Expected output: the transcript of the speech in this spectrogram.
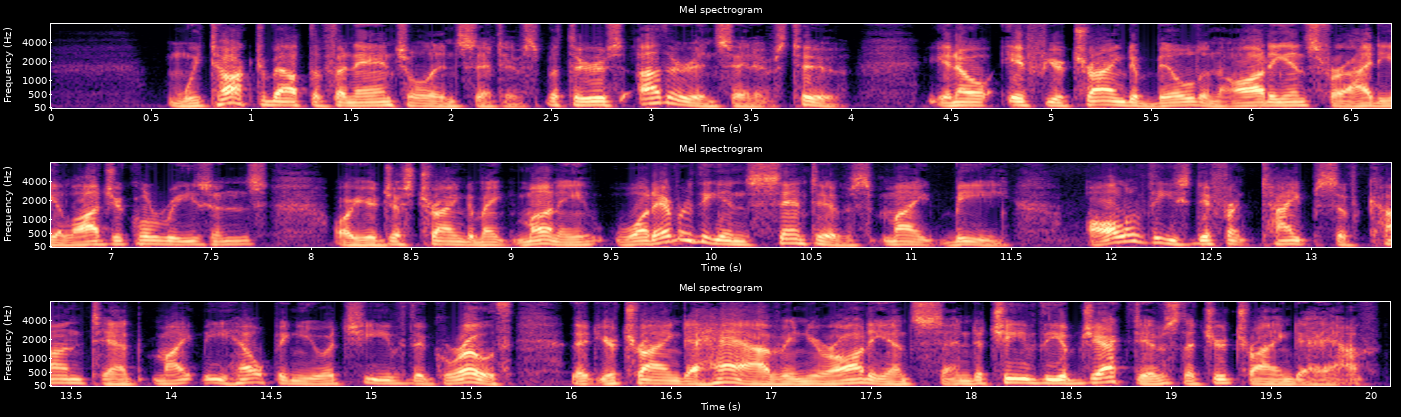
We talked about the financial incentives, but there's other incentives too. You know, if you're trying to build an audience for ideological reasons, or you're just trying to make money, whatever the incentives might be, all of these different types of content might be helping you achieve the growth that you're trying to have in your audience and achieve the objectives that you're trying to have.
